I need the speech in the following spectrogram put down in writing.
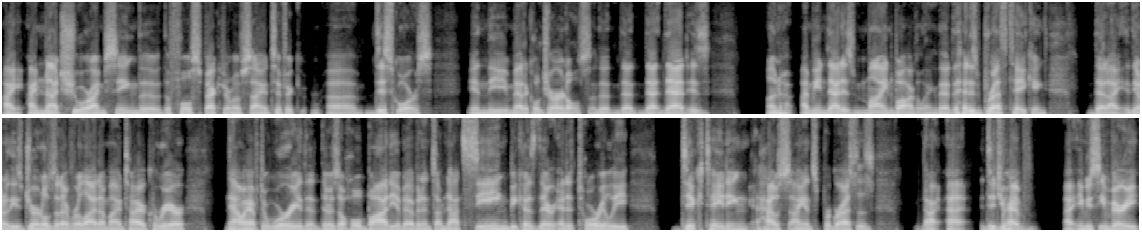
I I'm not sure I'm seeing the the full spectrum of scientific uh, discourse in the medical journals. That that that that is, un, I mean that is mind boggling. That that is breathtaking that I, you know, these journals that I've relied on my entire career. Now I have to worry that there's a whole body of evidence I'm not seeing because they're editorially dictating how science progresses. i did you have, I and you seem very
